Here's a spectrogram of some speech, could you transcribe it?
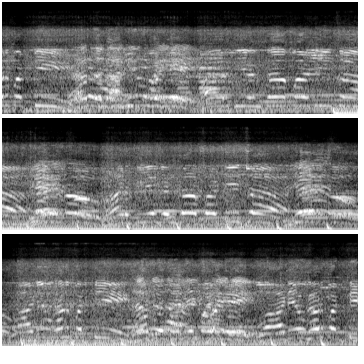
झोपडपट्टी भारतीय जनता पार्टीचा. भारतीय जनता पार्टीचा. वाढीव घरपट्टी वाढीव घरपट्टी.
